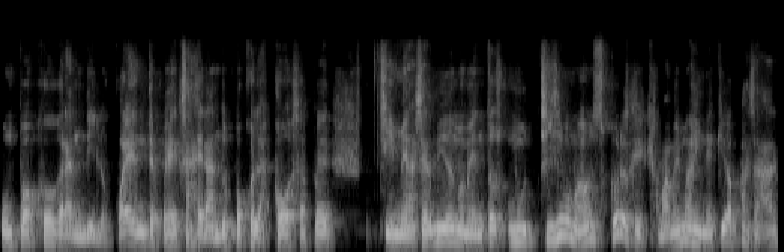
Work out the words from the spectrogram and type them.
un poco grandilocuente, pues exagerando un poco la cosa, pues, y me ha servido en momentos muchísimo más oscuros que jamás me imaginé que iba a pasar.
